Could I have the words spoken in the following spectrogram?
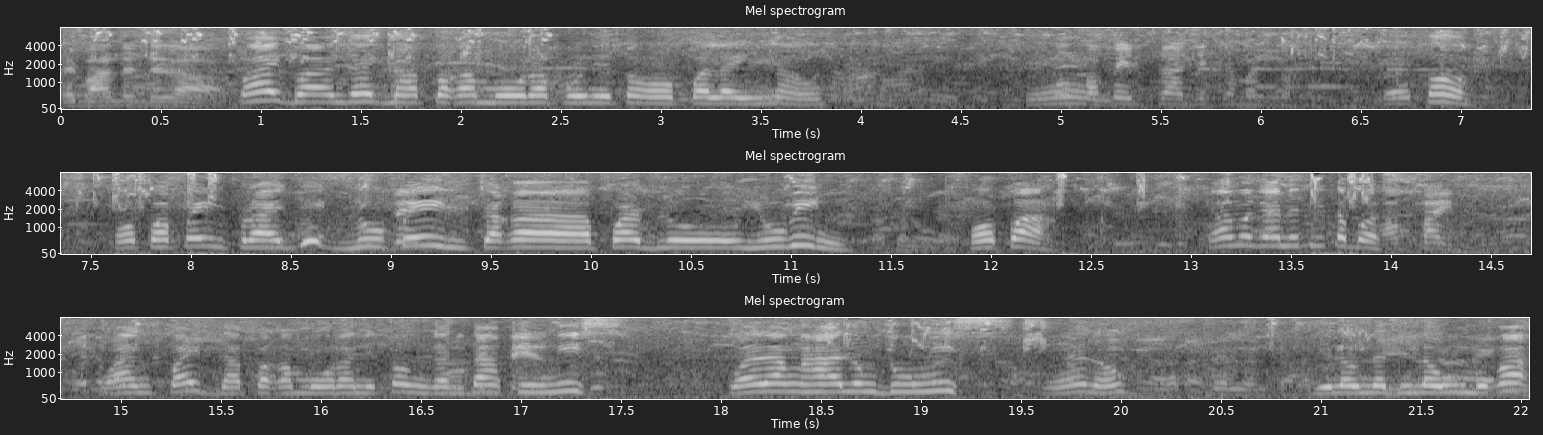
500 na lang. 500, napakamura po nito. Opa line na, oh. Ayan. Papel project naman to. Ito. Opa Pail Project, Blue Pail, tsaka Parblo Ewing. Opa. Ah, magkano dito, boss? 1.5. 1.5, napakamura nito. Ang ganda, kinis. Walang halong dungis. Ayan, oh. Dilaw na dilaw ang muka.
